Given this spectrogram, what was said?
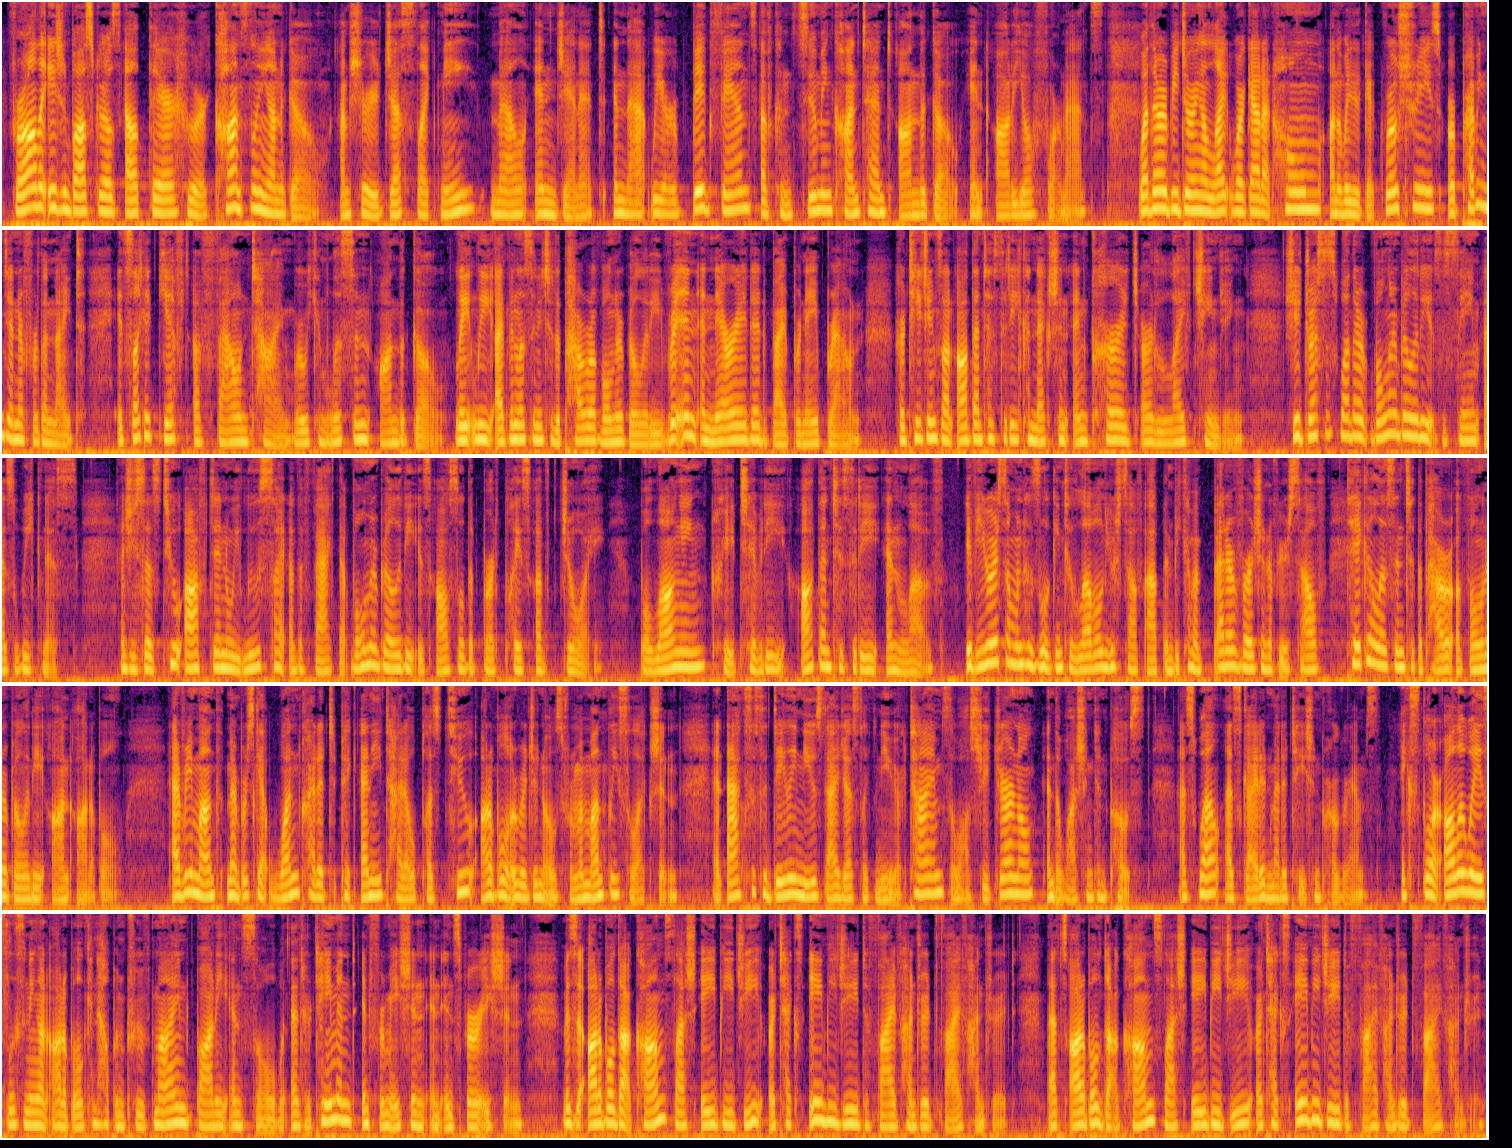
For all the Asian boss girls out there who are constantly on the go, I'm sure you're just like me, Mel, and Janet, in that we are big fans of consuming content on the go in audio formats. Whether it be during a light workout at home, on the way to get groceries, or prepping dinner for the night, it's like a gift of found time where we can listen on the go. Lately, I've been listening to The Power of Vulnerability, written and narrated by Brene Brown. Her teachings on authenticity, connection, and courage are life changing. She addresses whether vulnerability is the same as weakness. And she says too often we lose sight of the fact that vulnerability is also the birthplace of joy, belonging, creativity, authenticity, and love. If you are someone who's looking to level yourself up and become a better version of yourself, take a listen to The Power of Vulnerability on Audible. Every month, members get one credit to pick any title plus two Audible originals from a monthly selection and access to daily news digest like the New York Times, the Wall Street Journal, and the Washington Post, as well as guided meditation programs. Explore all the ways listening on Audible can help improve mind, body, and soul with entertainment, information, and inspiration. Visit audible.com slash ABG or text ABG to 500 500. That's audible.com slash ABG or text ABG to 500 500.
